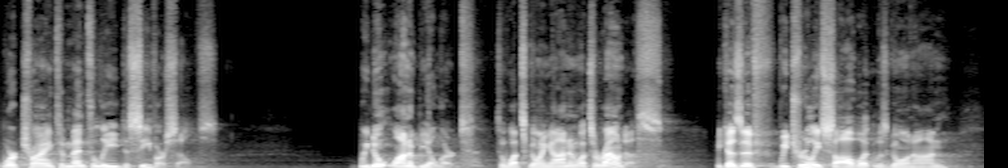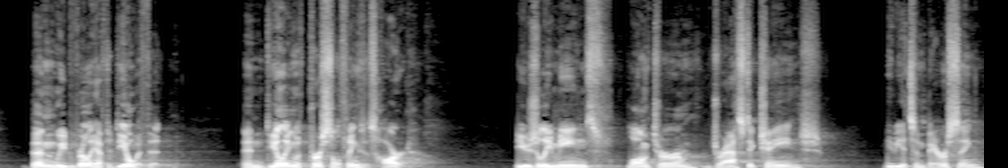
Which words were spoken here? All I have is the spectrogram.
we're trying to mentally deceive ourselves. We don't want to be alert to what's going on and what's around us. Because if we truly saw what was going on, then we'd really have to deal with it. And dealing with personal things is hard. It usually means long term, drastic change. Maybe it's embarrassing.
